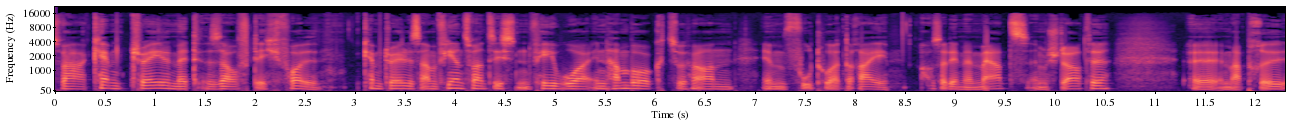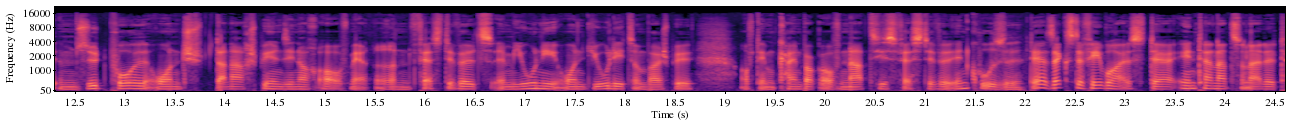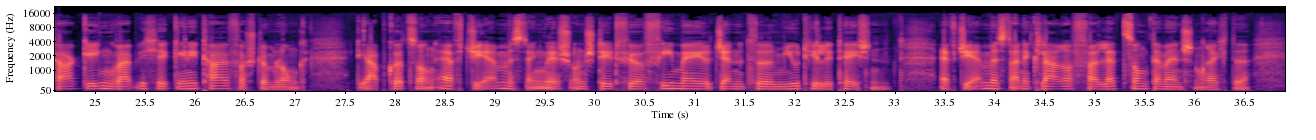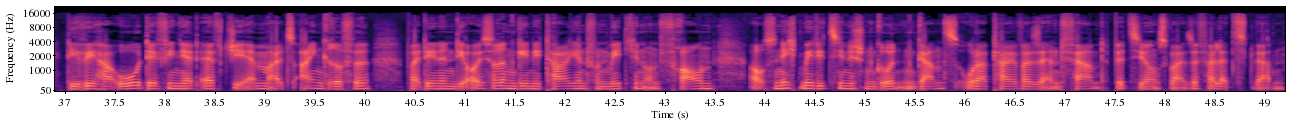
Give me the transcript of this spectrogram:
Das war Chemtrail mit Sauf dich voll. Chemtrail ist am 24. Februar in Hamburg zu hören im Futur 3. Außerdem im März im Störte äh, im April im Südpol und danach spielen sie noch auf mehreren Festivals im Juni und Juli zum Beispiel auf dem Kein Bock auf Nazis Festival in Kusel. Der 6. Februar ist der internationale Tag gegen weibliche Genitalverstümmelung. Die Abkürzung FGM ist Englisch und steht für Female Genital Mutilation. FGM ist eine klare Verletzung der Menschenrechte. Die WHO definiert FGM als Eingriffe, bei denen die äußeren Genitalien von Mädchen und Frauen aus nichtmedizinischen Gründen ganz oder teilweise entfernt bzw. verletzt werden.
